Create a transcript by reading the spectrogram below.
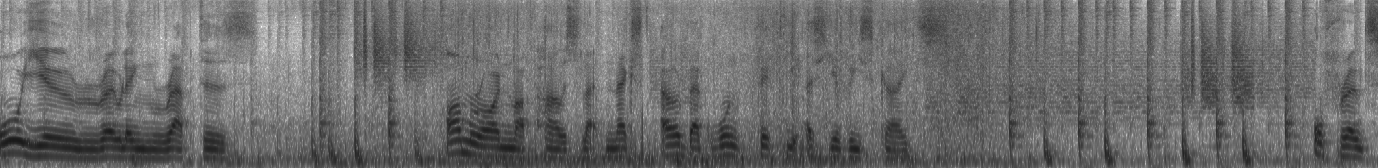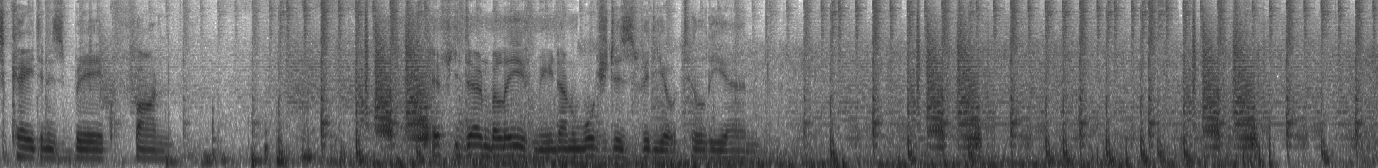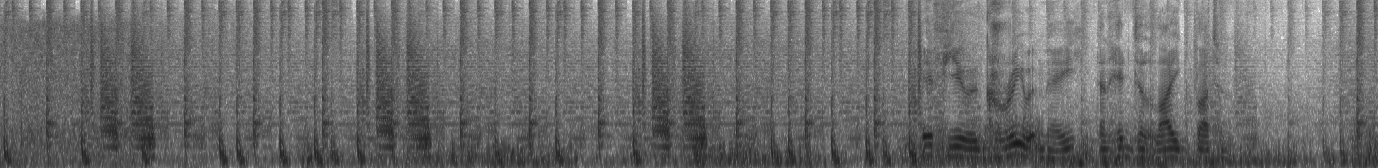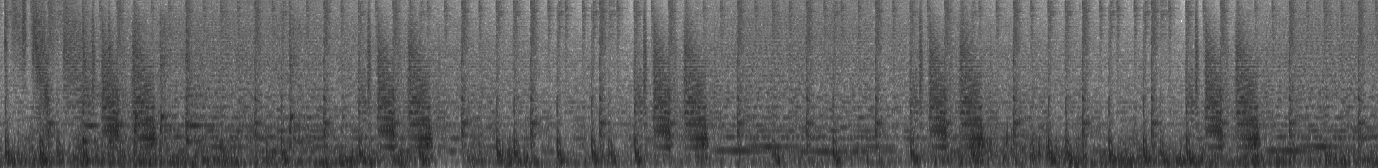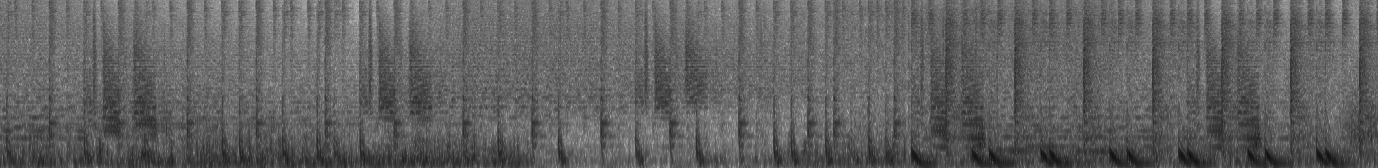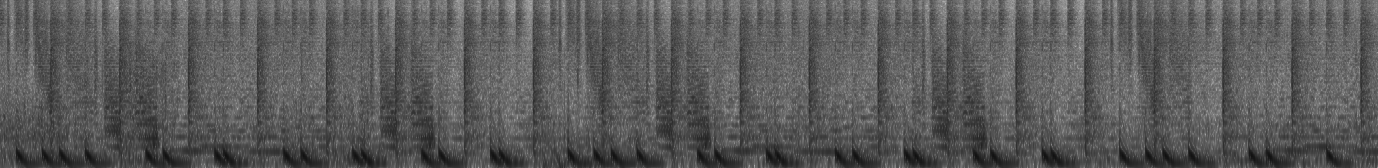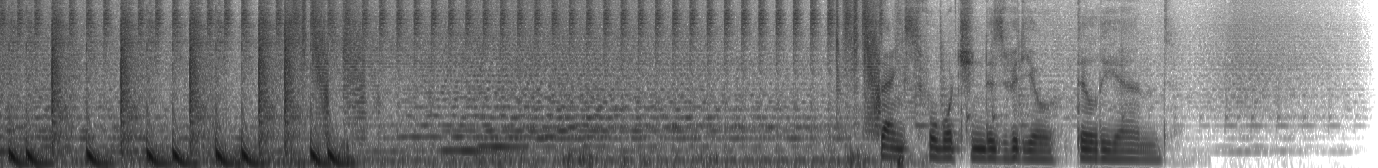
All you rolling raptors. I'm riding my Powerslide next Outback 150 SUV skates. Off-road skating is big fun. If you don't believe me, then watch this video till the end. If you agree with me, then hit the like button. Thanks for watching this video till the end.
